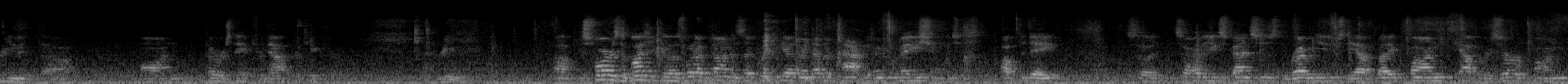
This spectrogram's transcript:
agreement uh, on Thursday for that particular agreement. Uh, As far as the budget goes, what I've done is I put together another pack of information which is up to date. So it's all the expenses, the revenues, the athletic fund, capital reserve fund.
